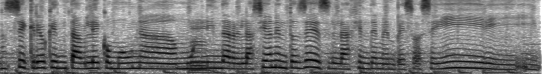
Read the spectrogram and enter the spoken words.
no sé, creo que entablé como una muy Mm. linda relación, entonces la gente me empezó a seguir y, y-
